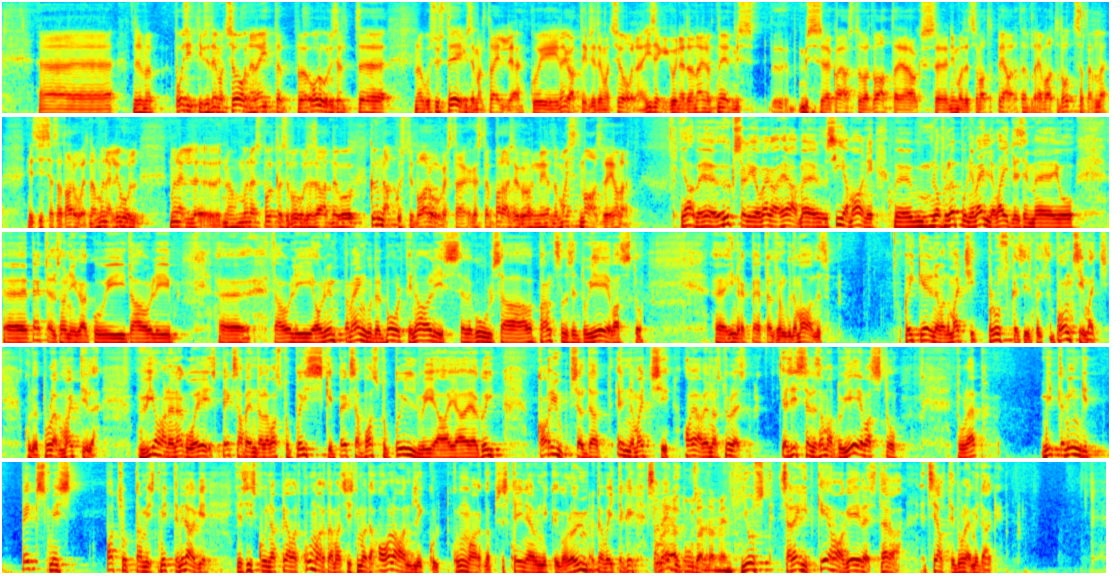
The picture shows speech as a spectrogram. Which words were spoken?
ütleme, positiivseid emotsioone näitab oluliselt äh, nagu süsteemsemalt välja kui negatiivseid emotsioone, isegi kui need on ainult need, mis, mis kajastuvad vaataja jaoks äh, niimoodi, et sa vaatad peale talle ja vaatad otsa talle. ja siis sa saad aru, et noh, mõnel juhul, mõnel noh, mõne sportlase puhul sa saad nagu kõnnakust juba aru, kas ta, kas ta parasjagu on nii-öelda mast maas või ei ole ja üks oli ju väga hea, me siiamaani noh, lõpuni välja vaidlesime ju Bertelsoniga, äh, kui ta oli, äh, ta oli olümpiamängudel poolfinaalis selle kuulsa prantslase Douillet vastu, äh, Indrek Bertelson, kui ta maadles. Kõik eelnevad matšid, pluss ka siis veel see pronksi matš, kui ta tuleb matile, vihane nägu ees, peksab endale vastu põski, peksab vastu põlvi ja, ja, ja kõik karjub seal tead enne matši, ajab ennast üles. Ja siis sellesama Duje vastu tuleb mitte mingit peksmist, patsutamist, mitte midagi. Ja siis, kui nad peavad kummardama, siis niimoodi alandlikult kummardab, sest teine on ikkagi olümpiavõitja, kõik, sa nägid, just, sa nägid kehakeelest ära, et sealt ei tule midagi.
